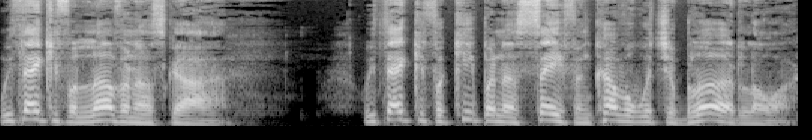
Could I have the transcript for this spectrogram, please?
We thank you for loving us, God. We thank you for keeping us safe and covered with your blood, Lord.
